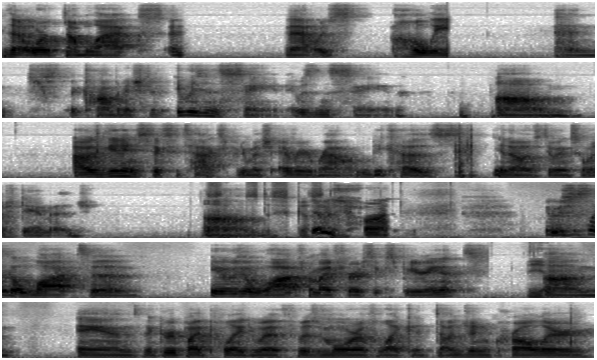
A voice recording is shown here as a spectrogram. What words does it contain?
that worked double axe and that was holy and just the combination of it was insane it was insane. Um i was getting six attacks pretty much every round because you know i was doing so much damage. Sounds Um, disgusting. it was fun. It was just like a lot to it was a lot for my first experience Yeah. um and the group i played with was more of like a dungeon crawler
